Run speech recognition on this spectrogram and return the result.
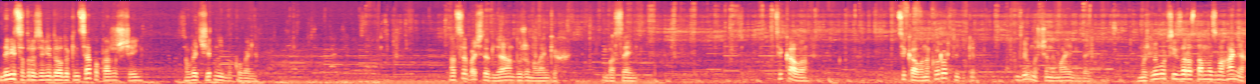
дивіться, друзі, відео до кінця, покажу ще й вечірній Буковель. А це, бачите, для дуже маленьких басейн. Цікаво. Цікаво на курорті, тільки дивно, що немає людей. Можливо, всі зараз там на змаганнях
